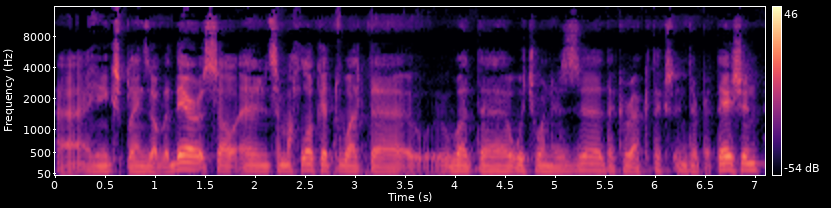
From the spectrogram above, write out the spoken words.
Uh, he explains over there. So and it's a mahloket what uh, what uh, which one is uh, the correct interpretation.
